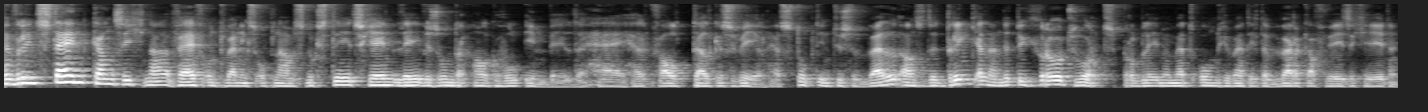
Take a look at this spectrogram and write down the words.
Mijn vriend Stijn kan zich na vijf ontwenningsopnames nog steeds geen leven zonder alcohol inbeelden. Hij hervalt telkens weer. Hij stopt intussen wel als de drinkellende te groot wordt. Problemen met ongewettigde werkafwezigheden,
